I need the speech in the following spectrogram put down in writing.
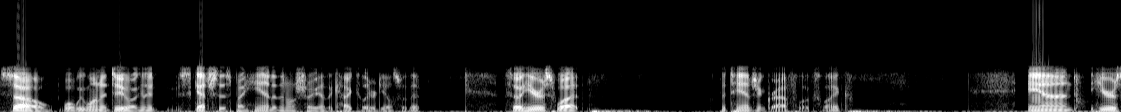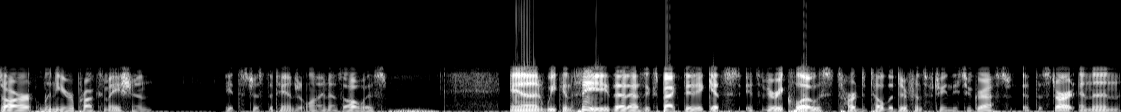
So what we want to do, I'm going to sketch this by hand and then I'll show you how the calculator deals with it. So here's what the tangent graph looks like. And here's our linear approximation. It's just the tangent line, as always. And we can see that, as expected, it gets it's very close. It's hard to tell the difference between these two graphs at the start. And then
